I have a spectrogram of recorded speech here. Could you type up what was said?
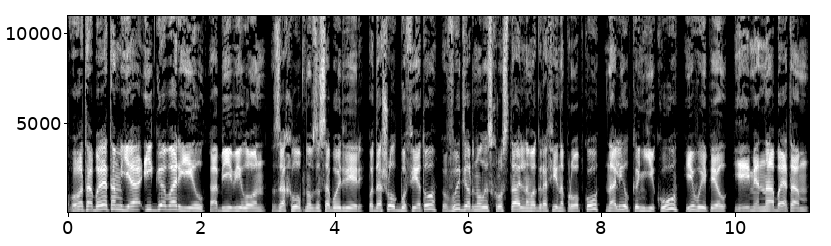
«Вот об этом я и говорил», — объявил он, захлопнув за собой дверь. Подошел к буфету, выдернул из хрустального графина пробку, налил коньяку и выпил. «Именно об этом».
